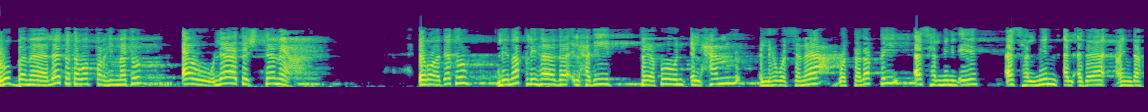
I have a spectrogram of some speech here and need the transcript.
ربما لا تتوفر همته أو لا تجتمع إرادته لنقل هذا الحديث فيكون الحمل اللي هو السماع والتلقي أسهل من الإيه؟ أسهل من الأداء عنده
